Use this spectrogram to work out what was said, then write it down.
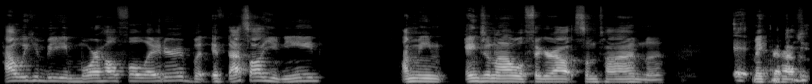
how we can be more helpful later. But if that's all you need, I mean, Angel and I will figure out some time to It- make that happen. You,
